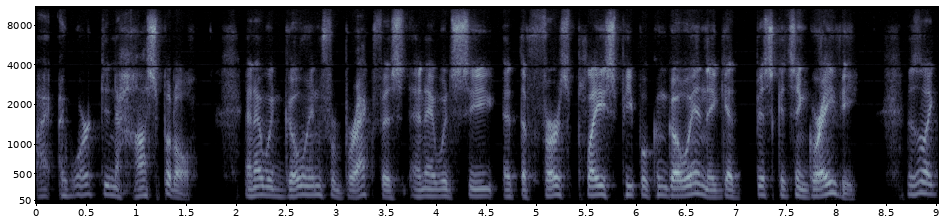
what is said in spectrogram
I, I worked in a hospital and I would go in for breakfast and I would see at the first place people can go in, they get biscuits and gravy. It's like,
